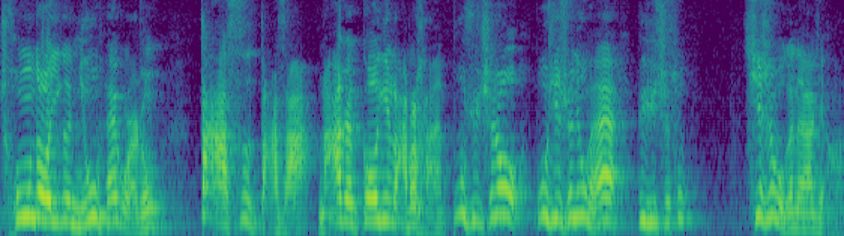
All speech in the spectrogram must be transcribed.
冲到一个牛排馆中，大肆打砸，拿着高音喇叭喊：“不许吃肉，不许吃牛排，必须吃素。”其实我跟大家讲啊，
